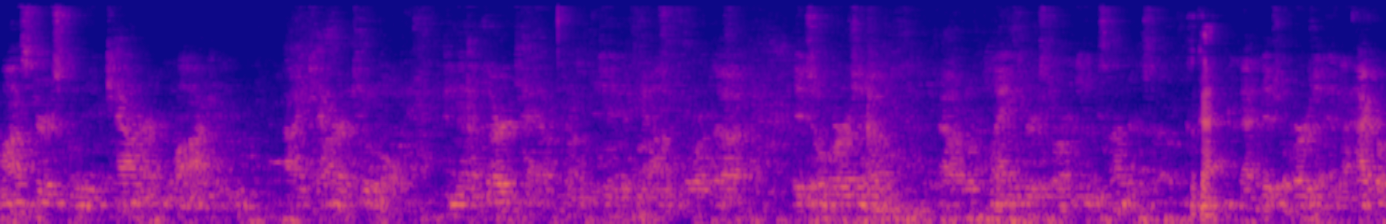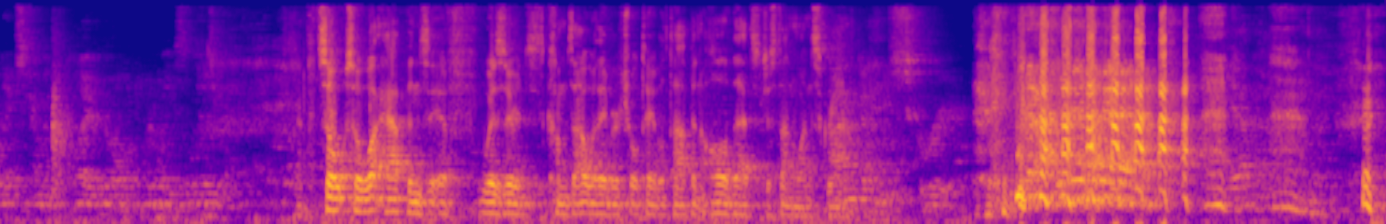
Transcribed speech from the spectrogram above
monsters from the encounter block, uh, encounter tool, and then a third tab from and D Beyond for the digital version of, uh, we're playing through Storm King's Thunder, so okay. that digital version and the hyperlinks come into play real, real easily. So so what happens if Wizards comes out with a virtual tabletop and all of that's just on one screen? I'm screen? gonna be screwed. No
